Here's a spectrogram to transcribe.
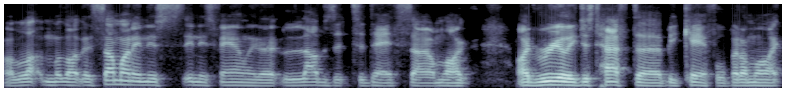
I lo- like there's someone in this in this family that loves it to death. So I'm like, I'd really just have to be careful. But I'm like,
